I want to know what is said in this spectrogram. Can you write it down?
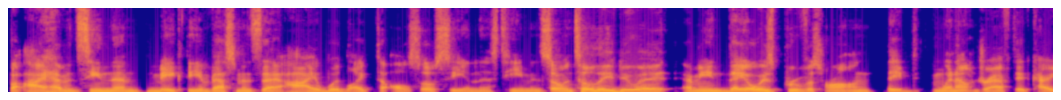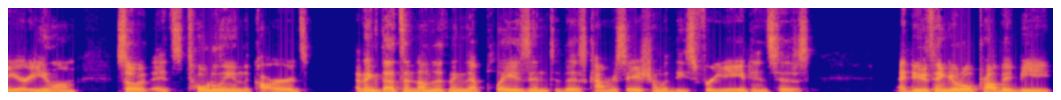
but I haven't seen them make the investments that I would like to also see in this team. And so until they do it, I mean, they always prove us wrong. They went out and drafted Kaiir Elam. So it's totally in the cards. I think that's another thing that plays into this conversation with these free agents is I do think it'll probably be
